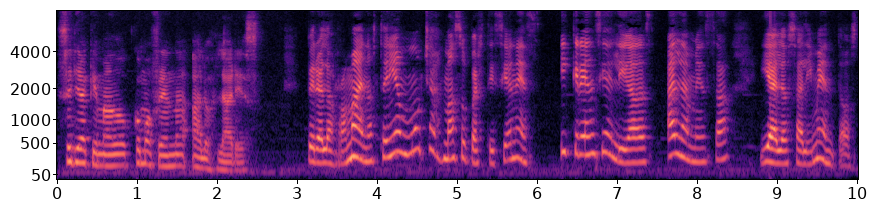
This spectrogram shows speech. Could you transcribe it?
sería quemado como ofrenda a los lares. Pero los romanos tenían muchas más supersticiones y creencias ligadas a la mesa y a los alimentos,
